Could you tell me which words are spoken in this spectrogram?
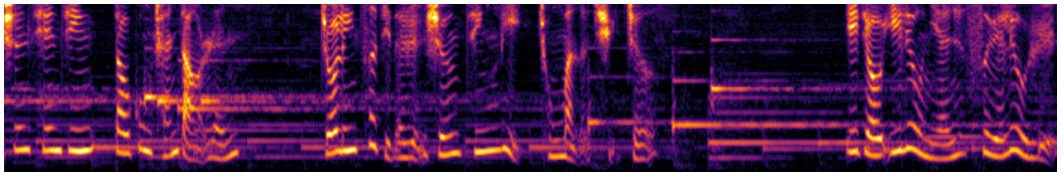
身千金到共产党人，卓林自己的人生经历充满了曲折。一九一六年四月六日，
